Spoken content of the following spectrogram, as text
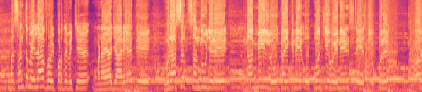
ਬਸੰਤ ਮੇਲਾ ਫਿਰੋਜ਼ਪੁਰ ਦੇ ਵਿੱਚ ਮਨਾਇਆ ਜਾ ਰਿਹਾ ਹੈ ਤੇ ਵਿਰਾਸਤ ਸੰਧੂ ਜਿਹੜੇ ਨਾਮੀ ਲੋਕ ਗਾਇਕ ਨੇ ਉਹ ਪਹੁੰਚੇ ਹੋਏ ਨੇ ਸਟੇਜ ਦੇ ਉੱਪਰ। ਔਰ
